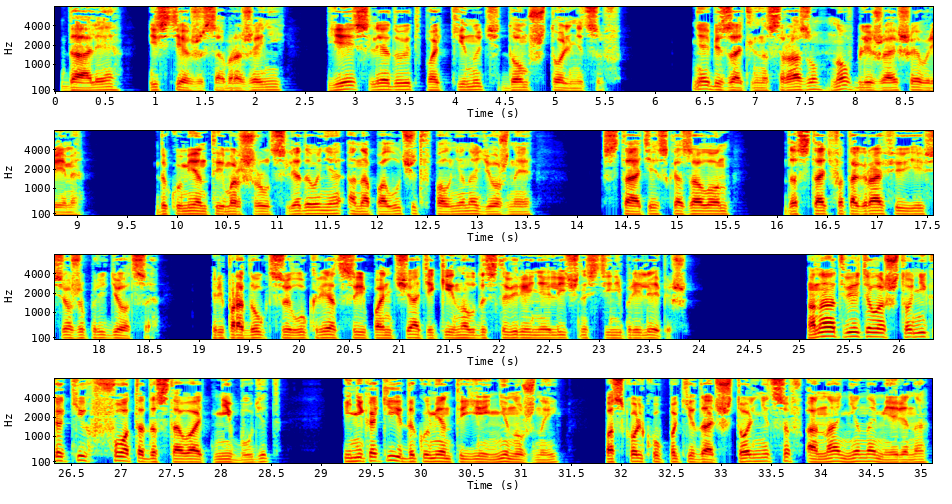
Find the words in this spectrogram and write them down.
Далее, из тех же соображений, ей следует покинуть дом Штольницев. Не обязательно сразу, но в ближайшее время. Документы и маршрут следования она получит вполне надежные. «Кстати», — сказал он, — «достать фотографию ей все же придется. Репродукцию Лукреции Панчатики на удостоверение личности не прилепишь». Она ответила, что никаких фото доставать не будет, и никакие документы ей не нужны, поскольку покидать Штольницев она не намерена.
